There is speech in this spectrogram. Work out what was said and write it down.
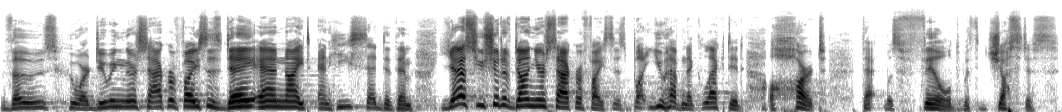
those who are doing their sacrifices day and night. And he said to them, Yes, you should have done your sacrifices, but you have neglected a heart that was filled with justice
